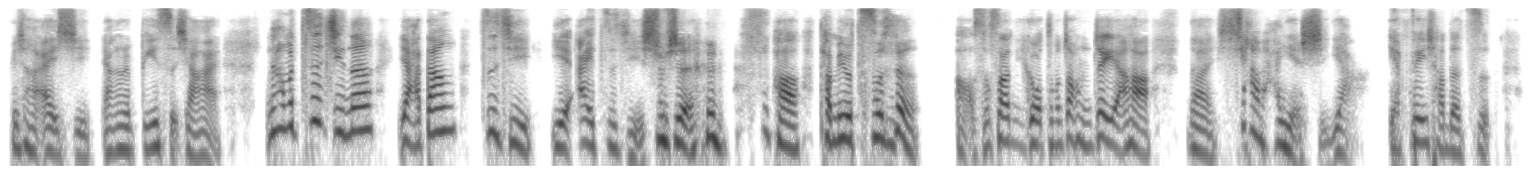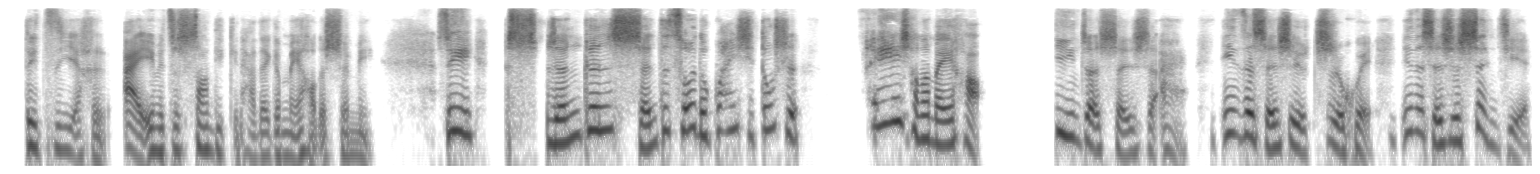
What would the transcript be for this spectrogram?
非常爱惜，两个人彼此相爱。那么自己呢？亚当自己也爱自己，是不是？好，他们又自恨啊，说上帝给我怎么造成这样？哈，那夏娃也是一样，也非常的自对自己也很爱，因为这是上帝给他的一个美好的生命。所以人跟神这所有的关系都是非常的美好，因着神是爱，因着神是有智慧，因着神是圣洁，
